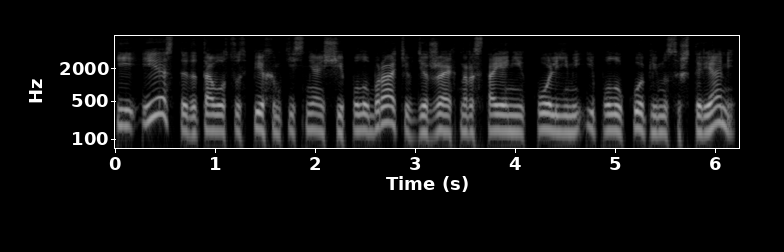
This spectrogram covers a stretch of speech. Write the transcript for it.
И эсты, до того с успехом теснящие полубратьев, держа их на расстоянии кольями и полукопьями со штырями,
